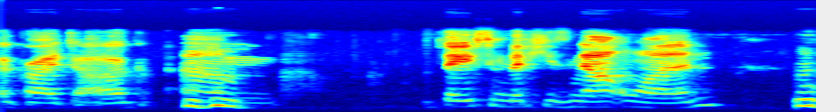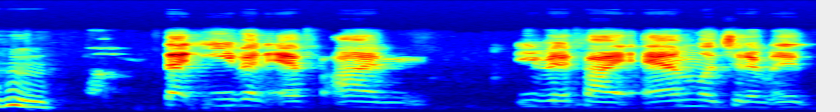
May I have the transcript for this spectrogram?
a guide dog, mm-hmm. um, they assume that he's not one. Mm-hmm. That even if I'm, even if I am legitimately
